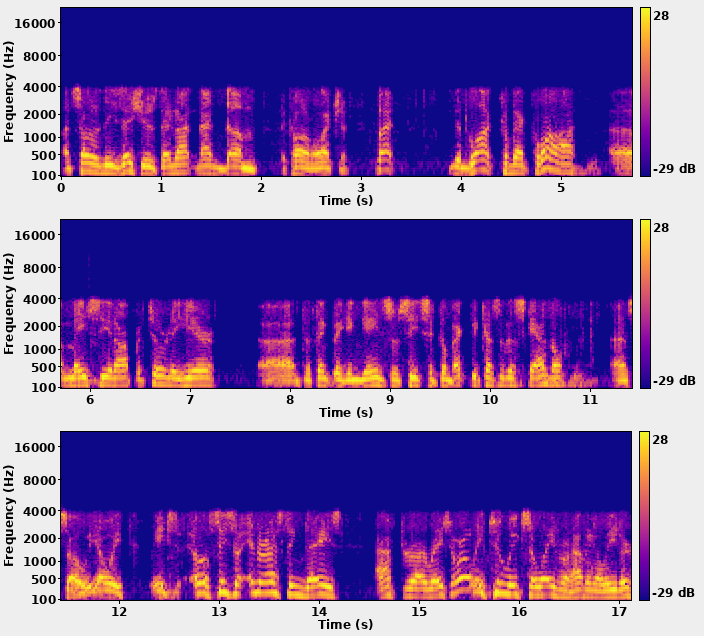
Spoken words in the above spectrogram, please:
on some of these issues, they're not that dumb to call an election. But the Bloc Québécois uh, may see an opportunity here uh, to think they can gain some seats in Quebec because of this scandal. Uh, so, you know, we, we, we'll see some interesting days after our race. We're only two weeks away from having a leader.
